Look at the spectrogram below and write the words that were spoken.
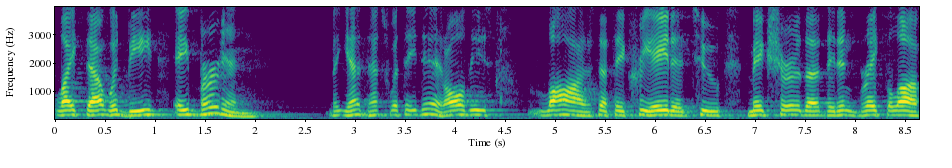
like that would be a burden. But yet, that's what they did. All these laws that they created to make sure that they didn't break the law of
